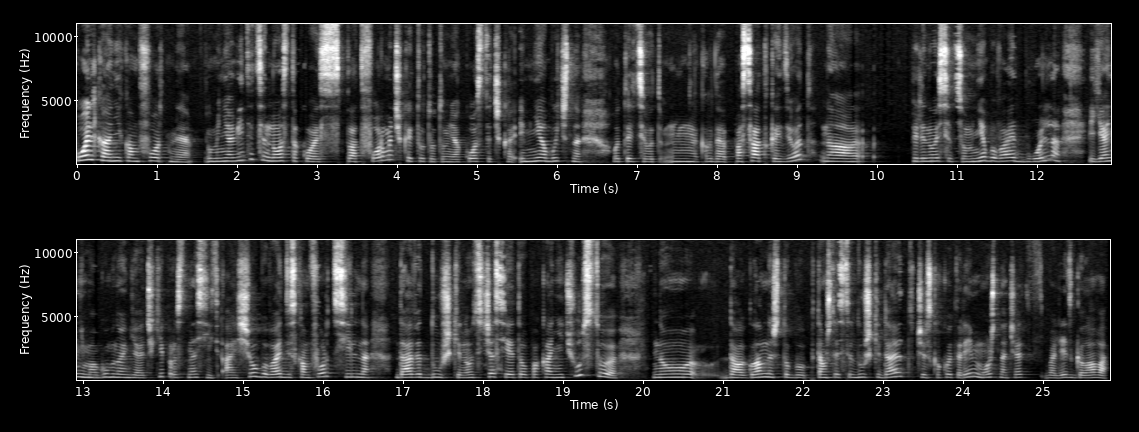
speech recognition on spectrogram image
насколько они комфортные. У меня видите нос такой с платформочкой тут вот у меня косточка и мне обычно вот эти вот когда посадка идет на переносицу мне бывает больно и я не могу многие очки просто носить. А еще бывает дискомфорт сильно давят дужки. Но вот сейчас я этого пока не чувствую но да главное чтобы потому что если дужки давят через какое-то время может начать болеть голова.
